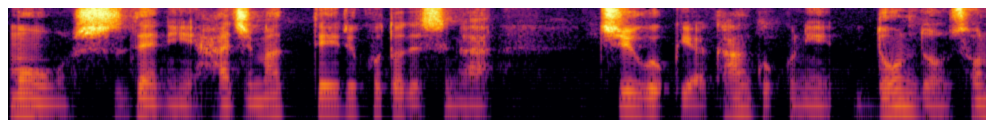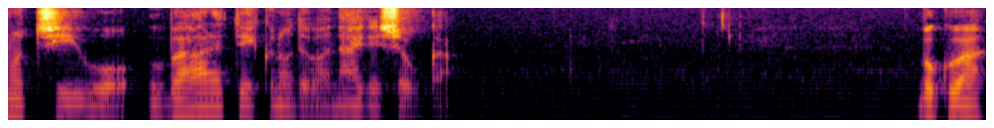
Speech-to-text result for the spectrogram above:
もうすでに始まっていることですが中国や韓国にどんどんその地位を奪われていくのではないでしょうか。僕は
